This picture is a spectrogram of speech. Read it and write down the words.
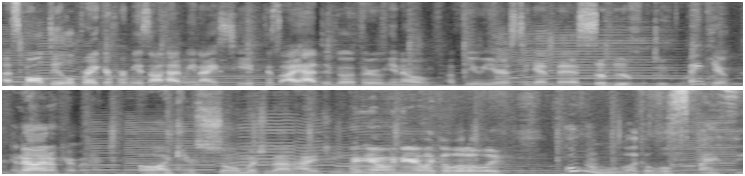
A small deal breaker for me is not having nice teeth because I had to go through, you know, a few years to get this. They're beautiful teeth. Thank you. No, I don't care about hygiene. Oh, I care so much about hygiene. You know, when you're like a little like, ooh, like a little spicy.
